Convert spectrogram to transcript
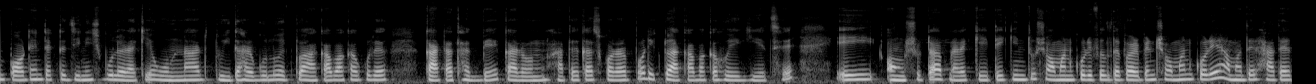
ইম্পর্ট্যান্ট একটা জিনিস বলে রাখি, ওড়নার দুই ধারগুলো একটু আঁকা বাঁকা করে কাটা থাকবে। কারণ হাতের কাজ করার পর একটু আঁকা বাঁকা হয়ে গিয়েছে। এই অংশটা আপনারা কেটে কিন্তু সমান করে ফেলতে পারবেন। সমান করে আমাদের হাতের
